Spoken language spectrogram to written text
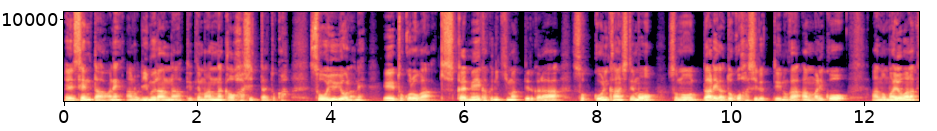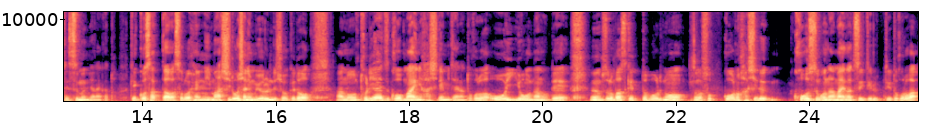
えセンターはね、あのリムランナーって言って真ん中を走ったりとか、そういうようなね、えー、ところがしっかり明確に決まってるから速攻に関してもその誰がどこ走るっていうのがあんまりこうあの迷わなくて済むんじゃないかと。結構サッカーはその辺に、まあ、指導者にもよるんでしょうけどあのとりあえずこう前に走れみたいなところが多いようなので、うん、そのバスケットボールのその速攻の走るコースも名前がついてるっていうところは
